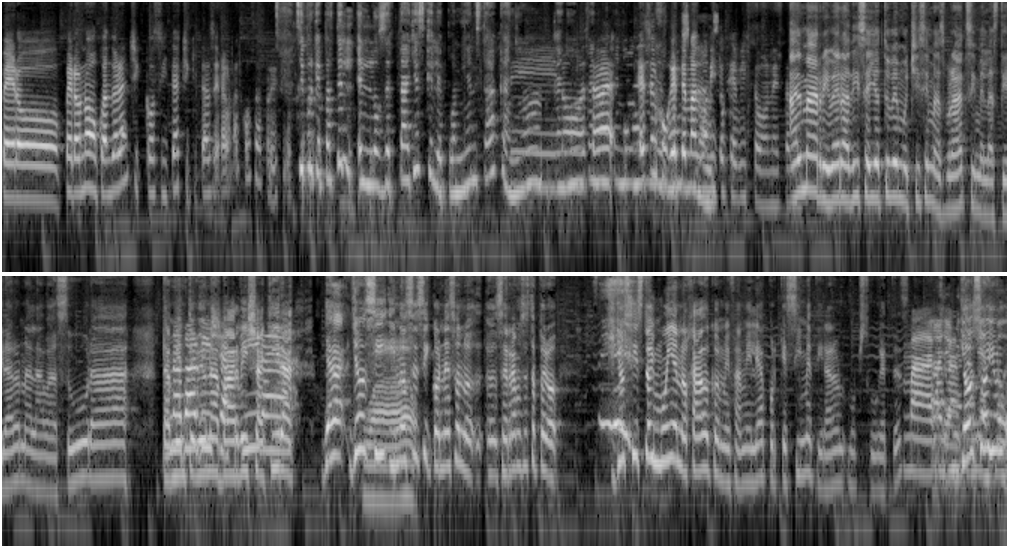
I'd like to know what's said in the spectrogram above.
pero, pero no, cuando eran chicositas, chiquitas, era una cosa preciosa. Sí, porque aparte el- el- los detalles que le ponían estaba cañón. Sí, cañón, no, cañón, estaba- cañón, es el juguete más bonito que he visto, honestamente. Alma Rivera dice, yo tuve muchísimas Bratz y me las tiraron a la basura. También tuve una Barbie Shakira. Shakira. Ya, yo sí, y no sé si con eso lo cerramos esto, pero yo sí estoy muy enojado con mi familia porque sí me tiraron muchos juguetes. Yo soy un,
